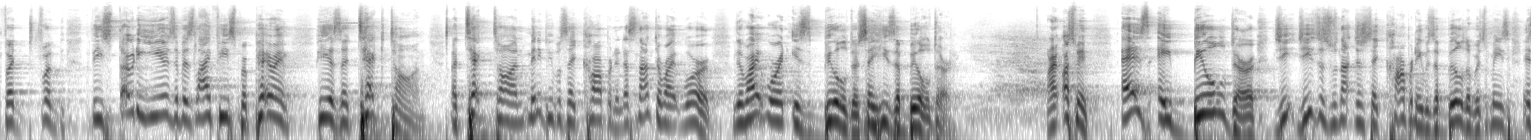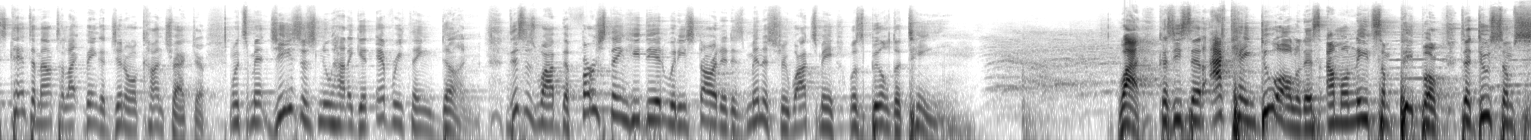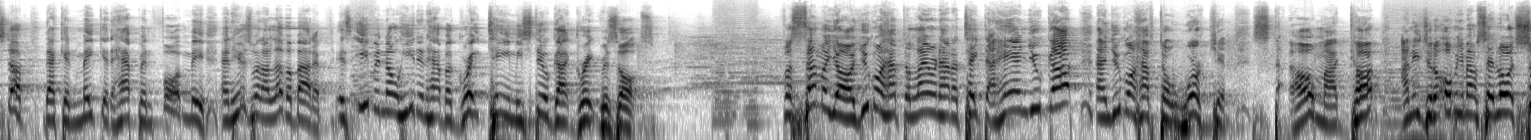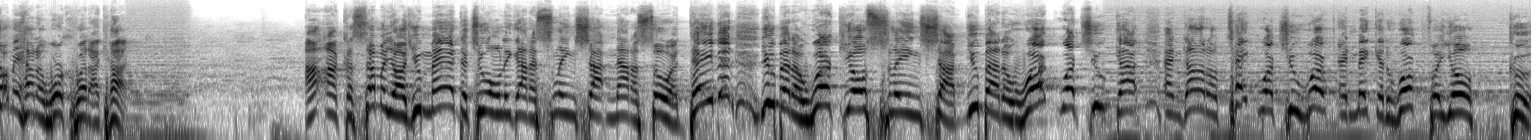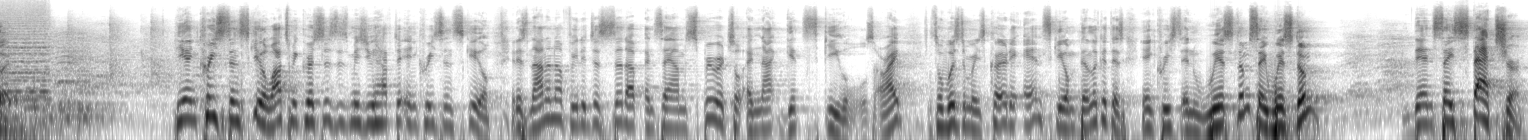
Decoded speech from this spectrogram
For, for these 30 years of his life, he's preparing. He is a tekton. A tekton, many people say carpenter. That's not the right word. The right word is builder. Say he's a builder. All right, watch me. As a builder, G- Jesus was not just a carpenter, he was a builder, which means it's tantamount to like being a general contractor, which meant Jesus knew how to get everything done. This is why the first thing he did when he started his ministry, watch me, was build a team. Why? Because he said, I can't do all of this. I'm going to need some people to do some stuff that can make it happen for me. And here's what I love about it is even though he didn't have a great team, he still got great results. For some of y'all, you're going to have to learn how to take the hand you got and you're going to have to work it. St- oh my God. I need you to open your mouth and say, Lord, show me how to work what I got. Uh-uh, because some of y'all, you mad that you only got a slingshot, not a sword. David, you better work your slingshot. You better work what you got, and God will take what you work and make it work for your good. He increased in skill. Watch me, Christians. This means you have to increase in skill. It is not enough for you to just sit up and say, I'm spiritual and not get skills. All right? So wisdom means clarity and skill. Then look at this. He increased in wisdom. Say wisdom. wisdom. Then say stature.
